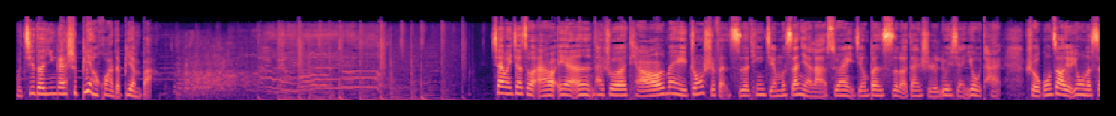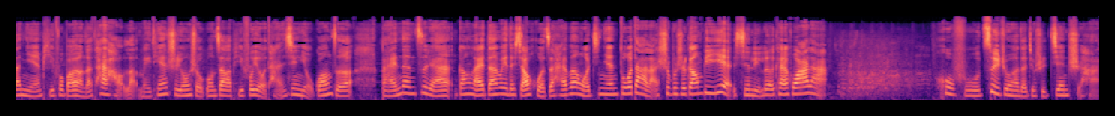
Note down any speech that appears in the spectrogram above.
我记得应该是变化的变吧。下一位叫做 L A I N，他说条妹忠实粉丝，听节目三年了，虽然已经奔四了，但是略显幼态。手工皂也用了三年，皮肤保养的太好了，每天使用手工皂，皮肤有弹性、有光泽，白嫩自然。刚来单位的小伙子还问我今年多大了，是不是刚毕业，心里乐开花啦。护肤最重要的就是坚持哈，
